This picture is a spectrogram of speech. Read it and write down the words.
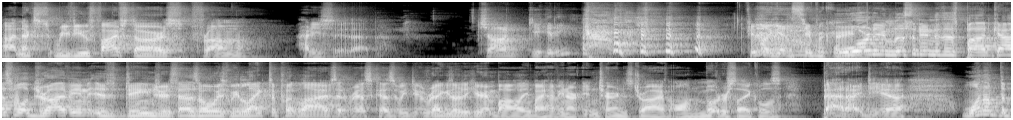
Uh, next review, five stars from, how do you say that? Jog giggity. People are getting super crazy. Warning listening to this podcast while driving is dangerous. As always, we like to put lives at risk as we do regularly here in Bali by having our interns drive on motorcycles. Bad idea. One of the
